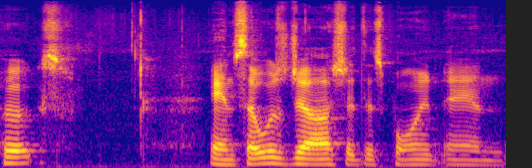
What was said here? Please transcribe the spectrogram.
hooks, and so was Josh at this point. And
